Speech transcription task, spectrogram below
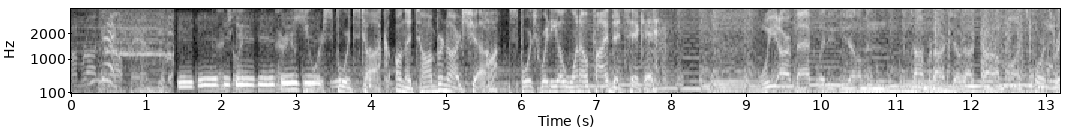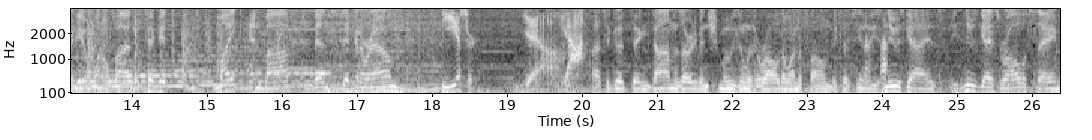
I'm rocking out, man. Eventually. There. Your sports talk on the Tom Barnard Show. Sports Radio 105 The Ticket. We are back, ladies and gentlemen. The Tom Barnard TomBarnardShow.com on Sports Radio 105 The Ticket. Mike and Bob and Ben sticking around. Yes, sir. Yeah. Yeah. That's a good thing. Don has already been schmoozing with Geraldo on the phone because, you know, these news guys, these news guys are all the same.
